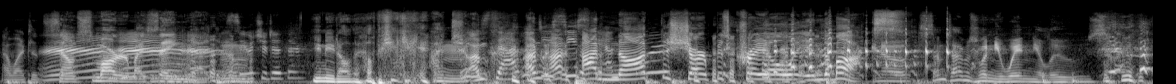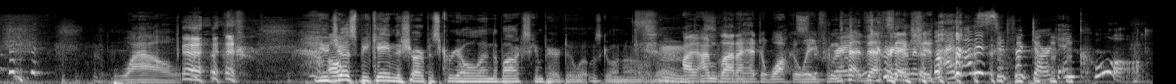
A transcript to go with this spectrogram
I wanted to sound smarter by saying ah. that. you know? See mm. what you did there? You need all the help you can get. I, am Is that I'm, I'm, I'm not the sharpest Crayola in the box. No, sometimes when you win, you lose. Wow. You oh. just became the sharpest Crayola in the box compared to what was going on over there. Hmm. I, I'm glad I had to walk away from that, that Crayola in the section. I thought it stood for dark and cool.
